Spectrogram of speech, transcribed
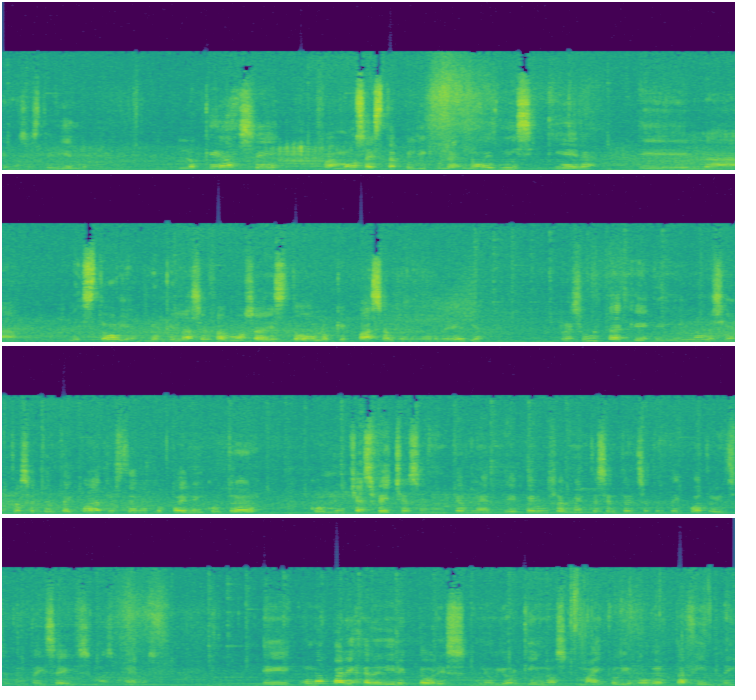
que nos esté viendo, lo que hace famosa esta película no es ni siquiera eh, la, la historia, lo que la hace famosa es todo lo que pasa alrededor de ella. Resulta que en 1974 ustedes lo pueden encontrar con muchas fechas en internet, eh, pero usualmente es entre el 74 y el 76 más o menos. Eh, una pareja de directores neoyorquinos, Michael y Roberta Findlay,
